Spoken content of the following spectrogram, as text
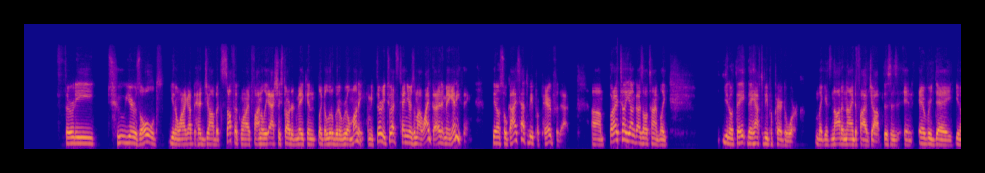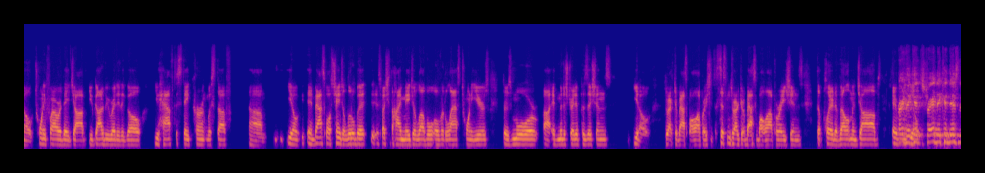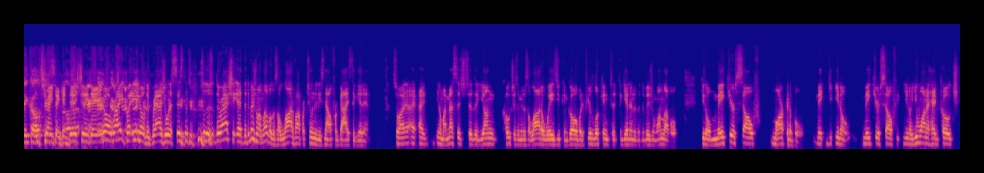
32 years old, you know, when I got the head job at Suffolk, when I finally actually started making like a little bit of real money. I mean, 32, that's 10 years of my life that I didn't make anything. You know, so guys have to be prepared for that. Um, but I tell young guys all the time, like, you know, they, they have to be prepared to work. Like it's not a nine to five job. This is an everyday, you know, 24 hour day job. You got to be ready to go. You have to stay current with stuff. Um, you know, and basketball's changed a little bit, especially the high major level over the last 20 years. There's more uh, administrative positions you know, director of basketball operations, assistant director of basketball operations, the player development jobs. Every, strength, and, know, strength and conditioning coaches. Strength and conditioning. there you go. Right, but you know the graduate assistants. So there's, they're actually at the Division One level. There's a lot of opportunities now for guys to get in. So I, I, you know, my message to the young coaches. I mean, there's a lot of ways you can go, but if you're looking to, to get into the Division One level, you know, make yourself marketable. Make you know, make yourself. You know, you want a head coach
